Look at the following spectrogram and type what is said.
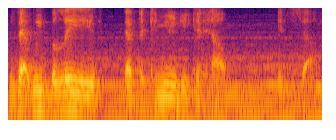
was that we believe that the community could help itself.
